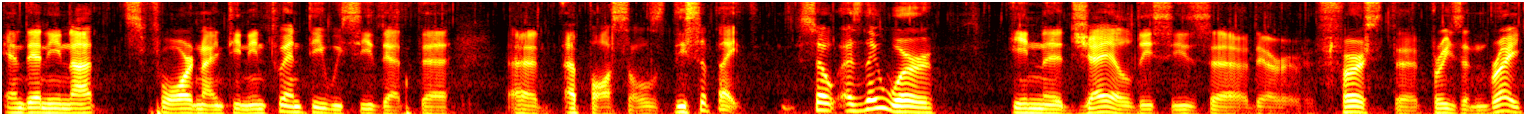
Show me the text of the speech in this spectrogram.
and then in Acts 4.19 and 20, we see that the uh, apostles disobeyed. So as they were in uh, jail, this is uh, their first uh, prison break,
